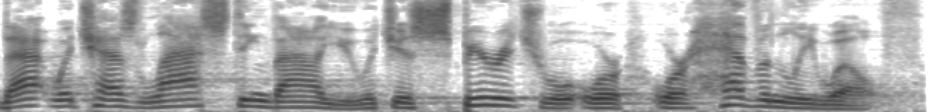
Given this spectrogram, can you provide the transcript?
that which has lasting value, which is spiritual or, or heavenly wealth.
